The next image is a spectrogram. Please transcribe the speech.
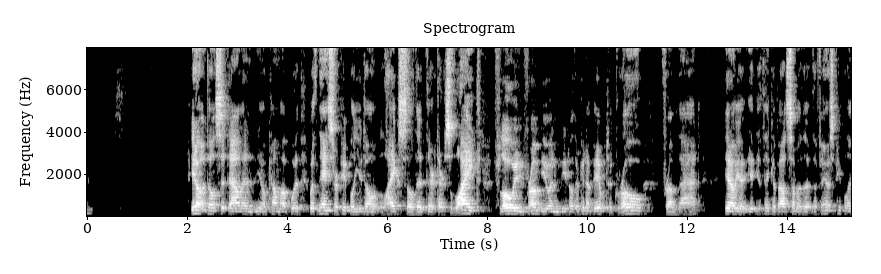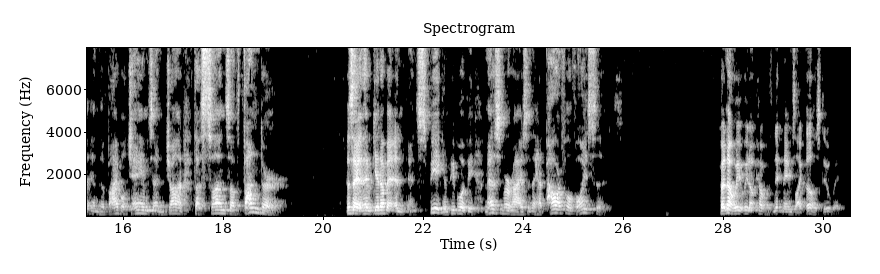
You know, don't sit down and, you know, come up with, with names for people you don't like so that there, there's light flowing from you and, you know, they're going to be able to grow from that. You know, you, you think about some of the, the famous people in the Bible, James and John, the sons of thunder. They, they would get up and, and speak, and people would be mesmerized, and they had powerful voices. But no, we, we don't come up with nicknames like those, do we?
